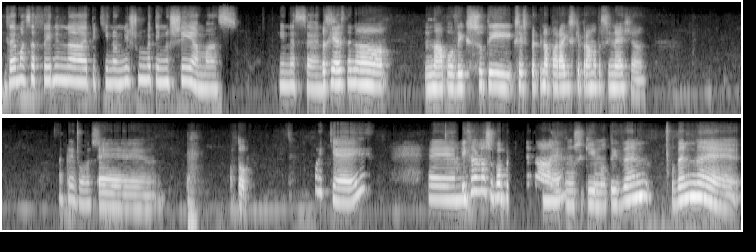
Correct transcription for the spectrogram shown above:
δεν μας αφήνει να επικοινωνήσουμε με την ουσία μας. Είναι essence. Δεν χρειάζεται να, να αποδείξεις ότι ξέρεις, πρέπει να παράγεις και πράγματα συνέχεια. Ακριβώς. Ε, αυτό. Οκ. Ε, Ήθελα να σου πω πριν για, τα- Ναι. για τη μουσική μου ότι δεν. δεν ε,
